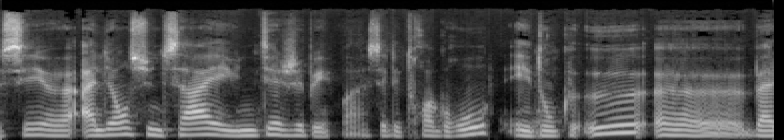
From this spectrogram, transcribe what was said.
c'est, euh, Alliance, UNSA et Unité LGP. Voilà, c'est les trois gros. Et donc, eux, euh, bah,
